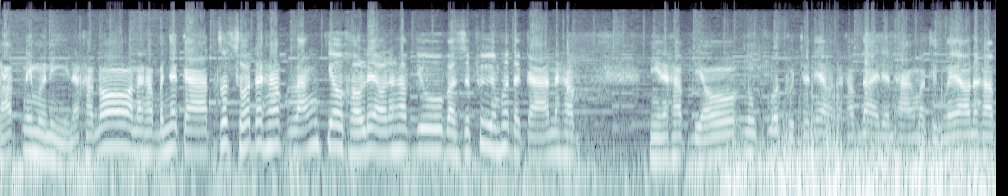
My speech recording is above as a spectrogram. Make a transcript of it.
ตักในมือหนีนะครับนอนะครับ บรรยากาศสดๆนะครับ หลังเกี่ยวเขาแล้วนะครับ อยู่บันสะพืออำเภอตะการนะครับ นี่นะครับ เดี๋ยวนุกรถขุดชาแนลนะครับ ได้เดินทางมาถึงแล้วนะครับ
